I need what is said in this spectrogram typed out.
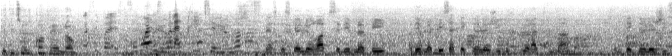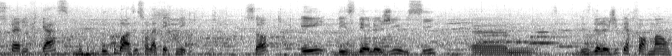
petite chose contre un homme. C'est pas, c'est pas, l'Afrique, c'est l'Europe? C'est parce que l'Europe s'est développée, a développé sa technologie beaucoup plus rapidement. Une technologie super efficace, beaucoup, beaucoup basée sur la technique. Ça. Et des idéologies aussi, euh, des idéologies performantes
